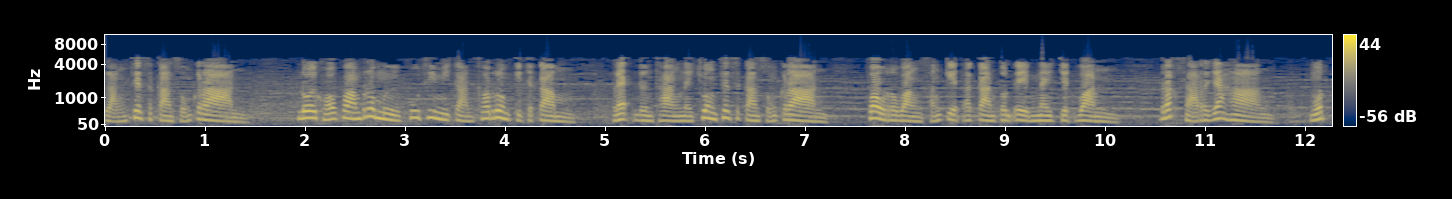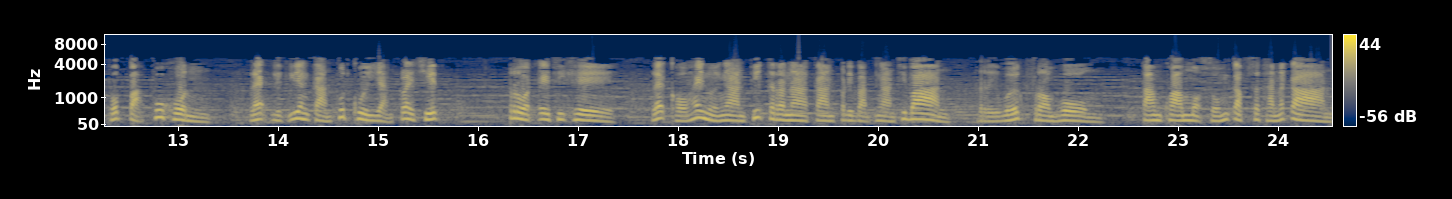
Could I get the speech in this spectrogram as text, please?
หลังเทศกาลสงกรานต์โดยขอความร่วมมือผู้ที่มีการเข้าร่วมกิจกรรม และเดินทางในช่วงเทศกาลสงกรานต์เฝ้าระวังสังเกตอาการตนเองในเจ็ดวัน รักษาระยะห่าง งดพบปะผู้คน และหลีกเลี่ยงการพูดคุยอย่างใกล้ชิด ตรวจ ATK และขอให้หน่วยงานพิจารณาการปฏิบัติงานที่บ้าน หรือ Work from Home ตามความเหมาะสมกับสถานการณ์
